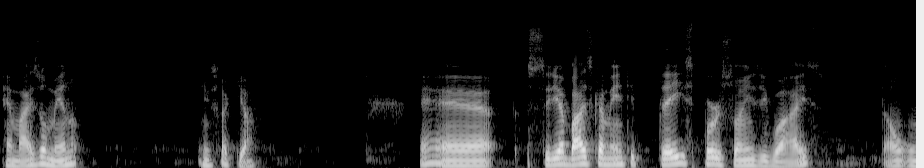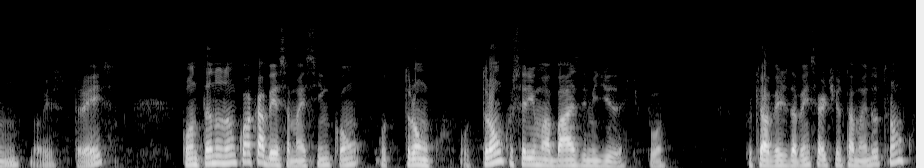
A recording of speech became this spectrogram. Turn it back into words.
é mais ou menos isso aqui, ó. É, seria basicamente três porções iguais. Então, um, dois, três. Contando não com a cabeça, mas sim com o tronco. O tronco seria uma base de medida, tipo, porque ó, veja, dá bem certinho o tamanho do tronco.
